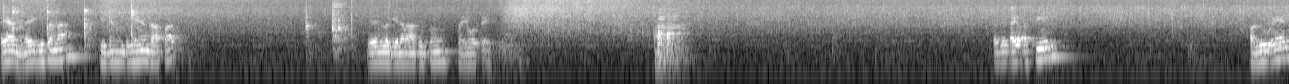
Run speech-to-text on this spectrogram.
Ayan, nagigisa na. Ganyan, ganyan dapat. Then, lagyan na natin itong sayote. Lagyan tayo asin. Paluin.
